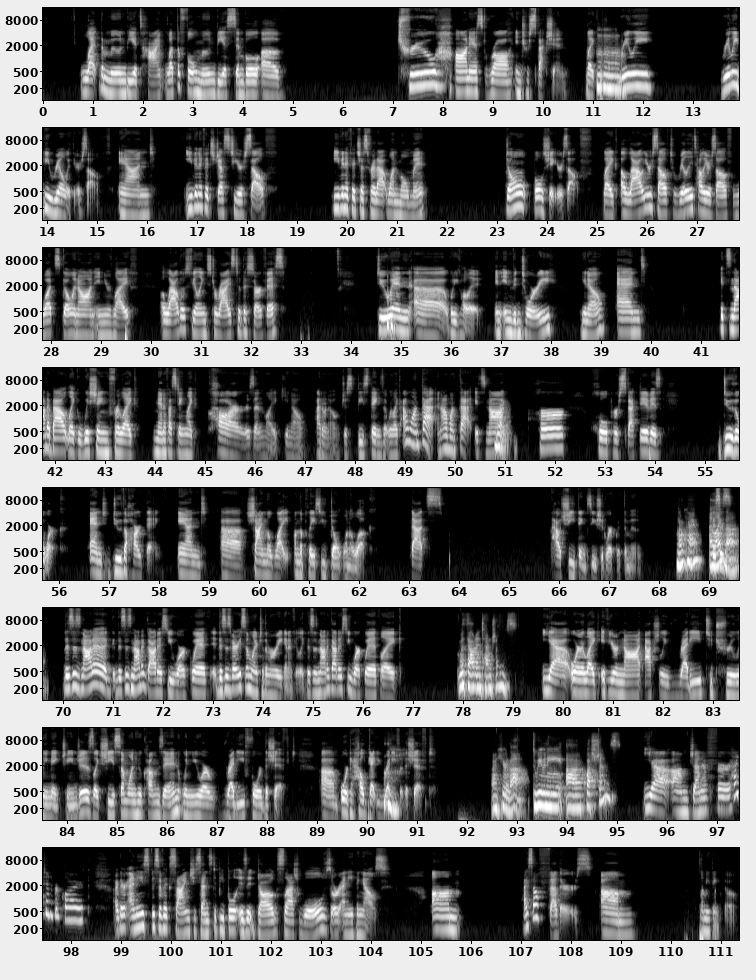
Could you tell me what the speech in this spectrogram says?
let the moon be a time let the full moon be a symbol of true, honest, raw introspection. Like, mm-hmm. really, really be real with yourself. And even if it's just to yourself, even if it's just for that one moment, don't bullshit yourself. Like, allow yourself to really tell yourself what's going on in your life. Allow those feelings to rise to the surface. Do an, uh, what do you call it? An inventory, you know? And it's not about like wishing for like manifesting like cars and like, you know, I don't know, just these things that we're like, I want that and I want that. It's not right. her whole perspective is do the work and do the hard thing and uh shine the light on the place you don't want to look. That's how she thinks you should work with the moon. Okay. I this like is, that. This is not a this is not a goddess you work with. This is very similar to the Morrigan, I feel like. This is not a goddess you work with like without intentions. Yeah, or like if you're not actually ready to truly make changes, like she's someone who comes in when you are ready for the shift. Um, or to help get you ready for the shift. I hear that. Do we have any uh, questions? Yeah, um, Jennifer. Hi, Jennifer Clark. Are there any specific signs she sends to people? Is it dogs slash wolves or anything else? Um, I saw feathers. Um, let me think though.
